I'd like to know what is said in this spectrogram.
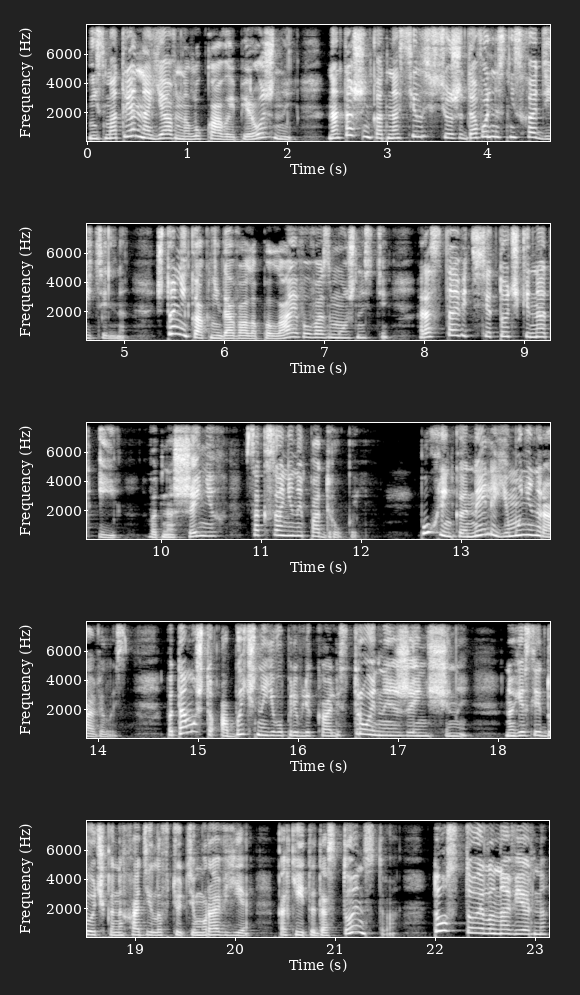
несмотря на явно лукавые пирожные, Наташенька относилась все же довольно снисходительно, что никак не давало Пылаеву возможности расставить все точки над «и» в отношениях с Оксаниной подругой. Пухленькая Нелли ему не нравилась, потому что обычно его привлекали стройные женщины, но если дочка находила в тете Муравье какие-то достоинства, то стоило, наверное,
